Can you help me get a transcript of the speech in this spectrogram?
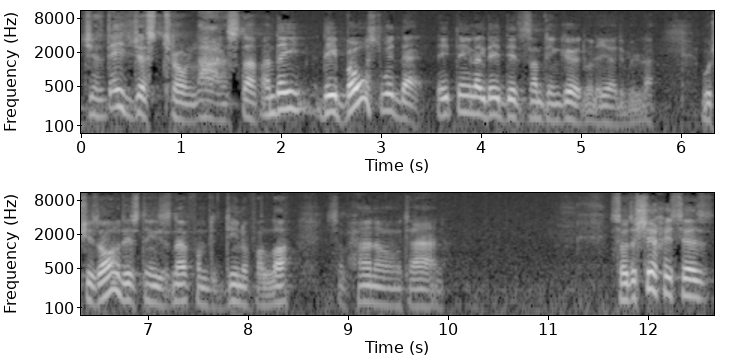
Just they just throw a lot of stuff, and they they boast with that. They think like they did something good. Which is all these things is not from the deen of Allah subhanahu wa ta'ala. So the Shaykh says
